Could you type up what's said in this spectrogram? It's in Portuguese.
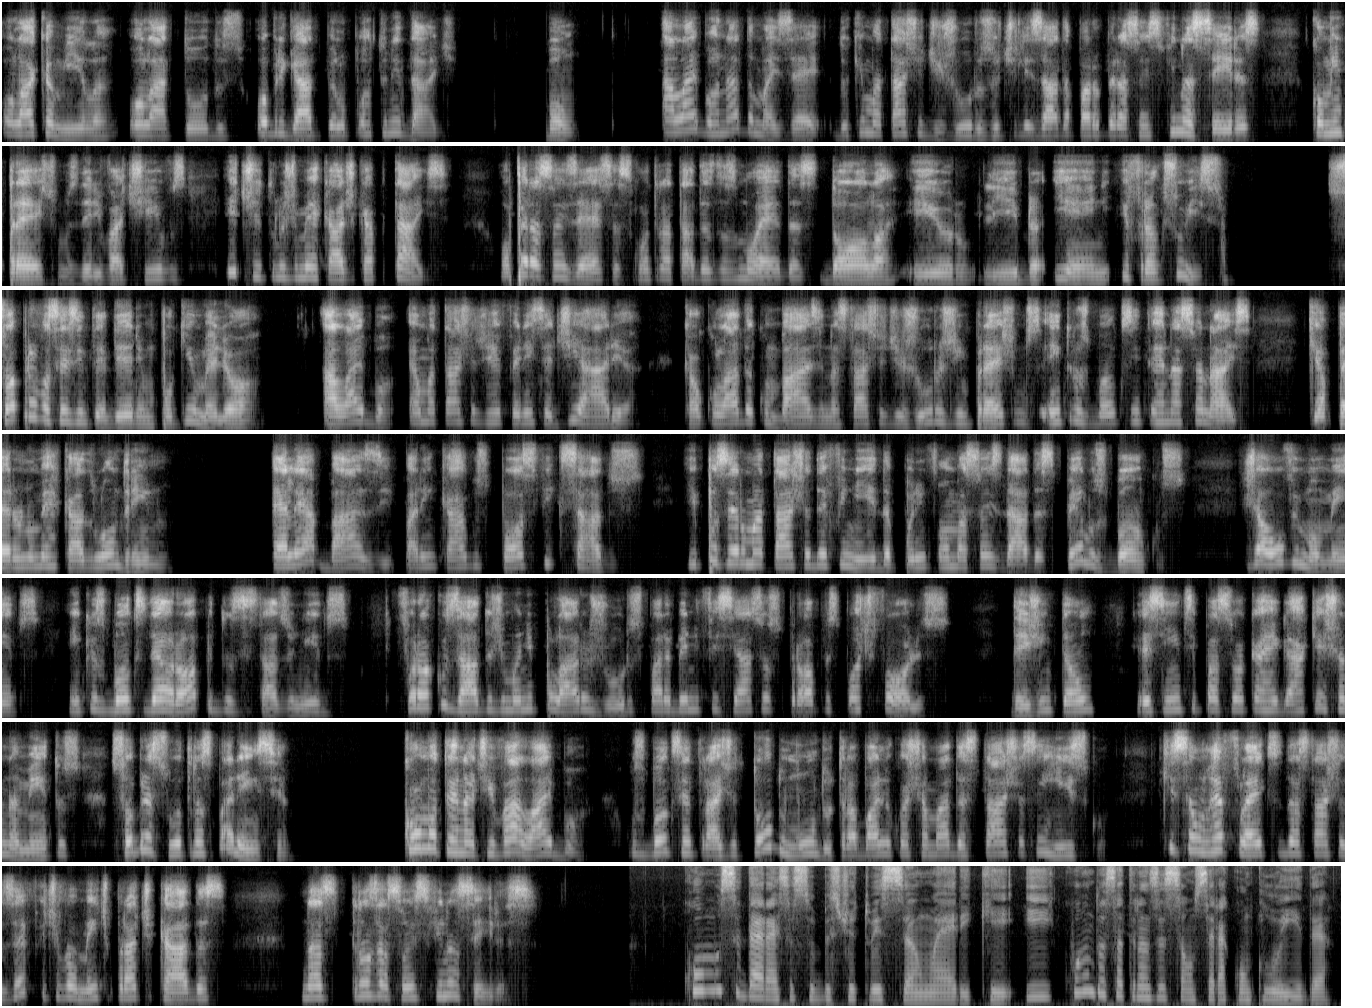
Olá, Camila. Olá a todos. Obrigado pela oportunidade. Bom, a LIBOR nada mais é do que uma taxa de juros utilizada para operações financeiras, como empréstimos, derivativos e títulos de mercado de capitais. Operações essas contratadas nas moedas dólar, euro, libra, iene e franco suíço. Só para vocês entenderem um pouquinho melhor, a LIBOR é uma taxa de referência diária, calculada com base nas taxas de juros de empréstimos entre os bancos internacionais que operam no mercado londrino. Ela é a base para encargos pós-fixados, e por ser uma taxa definida por informações dadas pelos bancos, já houve momentos em que os bancos da Europa e dos Estados Unidos foram acusados de manipular os juros para beneficiar seus próprios portfólios. Desde então, esse índice passou a carregar questionamentos sobre a sua transparência. Como alternativa à LIBOR, os bancos centrais de todo o mundo trabalham com as chamadas taxas sem risco, que são reflexo das taxas efetivamente praticadas nas transações financeiras. Como se dará essa substituição, Eric, e quando essa transição será concluída?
